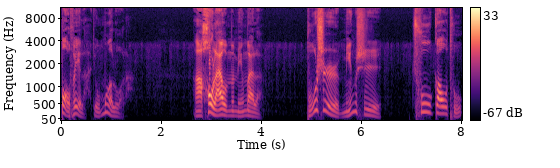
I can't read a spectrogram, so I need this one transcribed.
报废了，就没落了，啊，后来我们明白了。不是名师出高徒，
